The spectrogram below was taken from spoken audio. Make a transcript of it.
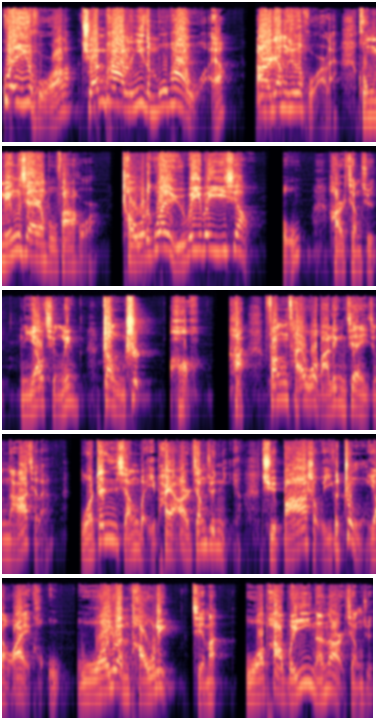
关羽火了，全派了，你怎么不派我呀？二将军火了，孔明先生不发火，瞅着关羽微微一笑：“哦，二将军，你要请令？正是。哦，哈，方才我把令箭已经拿起来了。我真想委派二将军你，去把守一个重要隘口。我愿讨令。且慢，我怕为难二将军。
